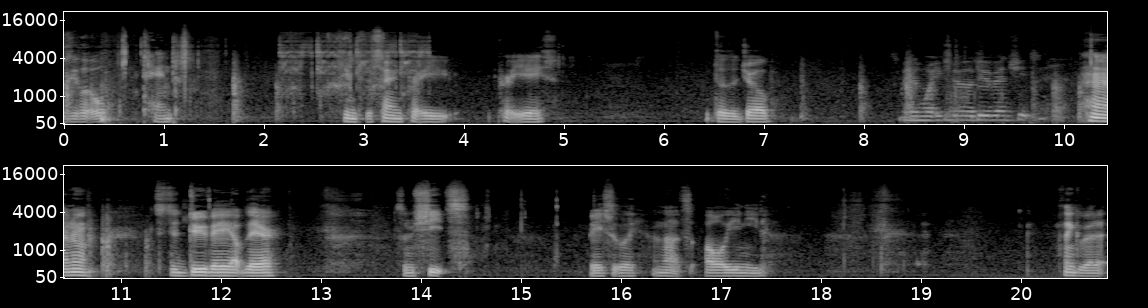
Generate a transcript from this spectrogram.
Cozy little tent. Seems to sound pretty, pretty ace. Does the job. It's amazing what you can do with a duvet and sheets. I know. Just a duvet up there. Some sheets. Basically. And that's all you need. Think about it.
